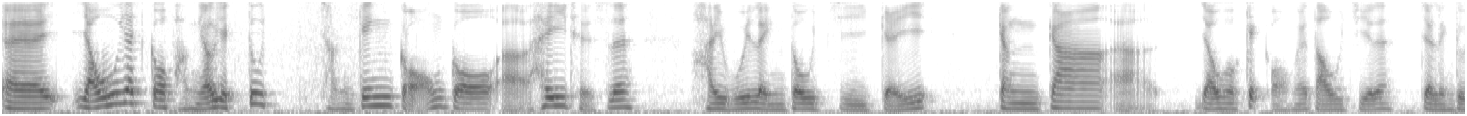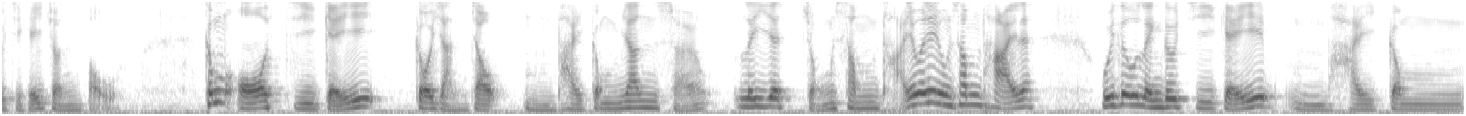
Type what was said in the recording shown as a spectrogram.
誒、有一個朋友亦都曾經講過，誒、haters 咧係會令到自己更加誒、有個激昂嘅鬥志咧，就令到自己進步。咁我自己個人就唔係咁欣賞呢一種心態，因為呢種心態咧會到令到自己唔係咁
